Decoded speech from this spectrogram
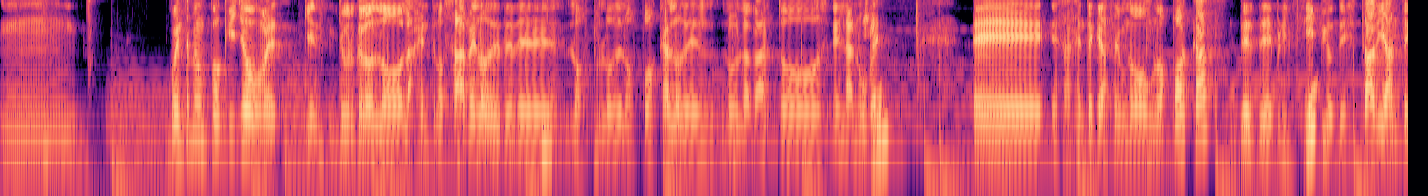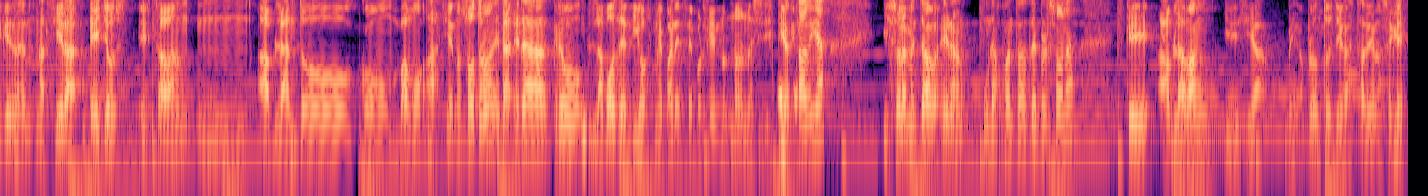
mm, cuéntame un poquillo, yo creo que la gente lo sabe, lo de, los, lo de los podcasts, lo de los lagartos en la nube. Eh, esa gente que hace unos podcasts desde principio de Stadia, antes que naciera, ellos estaban mm, hablando con, vamos, hacia nosotros. Era, creo, la voz de Dios, me parece, porque no, no, existía Stadia y solamente eran unas cuantas de personas que hablaban y decía, venga, pronto llega Stadia, no sé qué.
